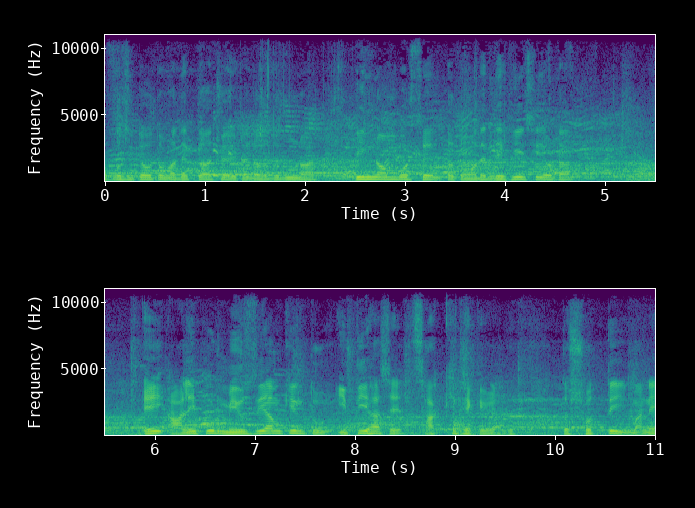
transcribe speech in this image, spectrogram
অপোজিটেও তোমরা দেখতে পাচ্ছ, এটা যতদূর মনে হয় তিন নম্বর সেল তো তোমাদের দেখিয়েছি ওটা। এই আলিপুর মিউজিয়াম কিন্তু ইতিহাসের সাক্ষী থেকে গেল। তো সত্যি মানে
